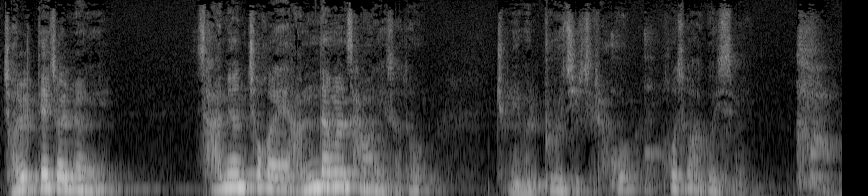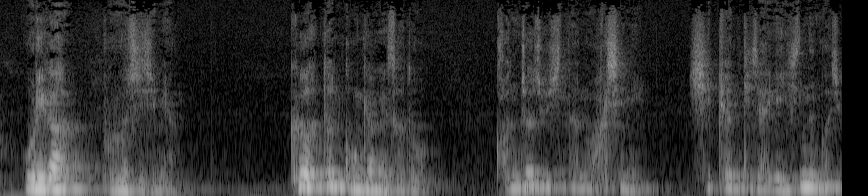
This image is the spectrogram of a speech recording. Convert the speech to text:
절대절명의 사면초가의 암담한 상황에서도 주님을 부르짖으라고 호소하고 있습니다. 우리가 부르짖으면 그 어떤 공경에서도 건져주신다는 확신이 시편 기자에게 있는 거죠.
